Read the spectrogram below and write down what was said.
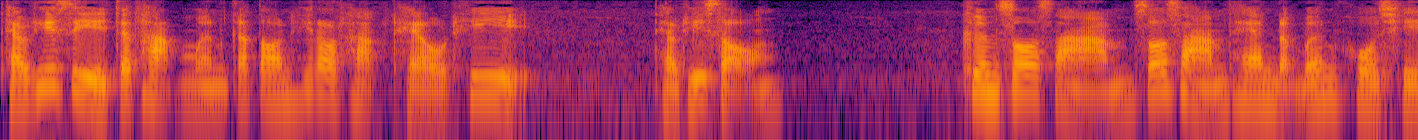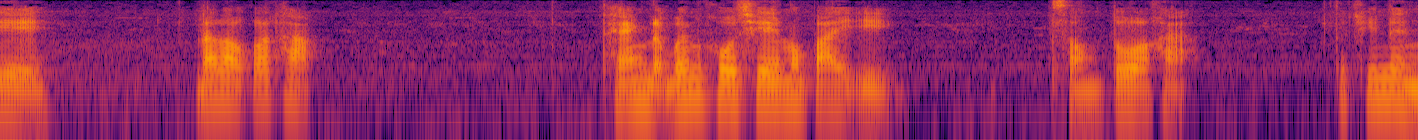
แถวที่สี่จะถักเหมือนกับตอนที่เราถักแถวที่ แถวที่สองขึ้นโซ่สามโซ่สามแทน double crochet แล้วเราก็ถักแทง double crochet ลงไปอีกสองตัวค่ะ ตัวที่หนึ่ง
